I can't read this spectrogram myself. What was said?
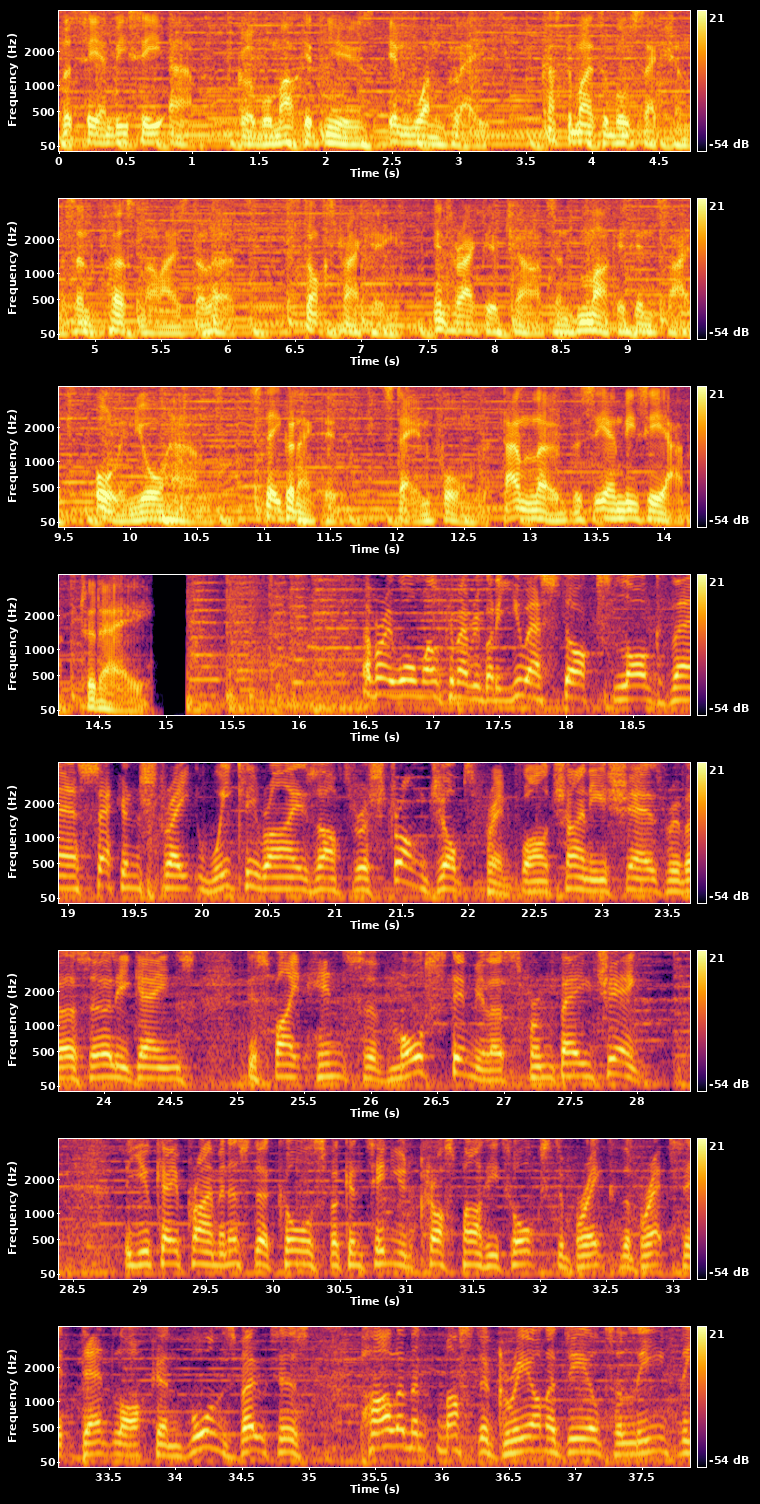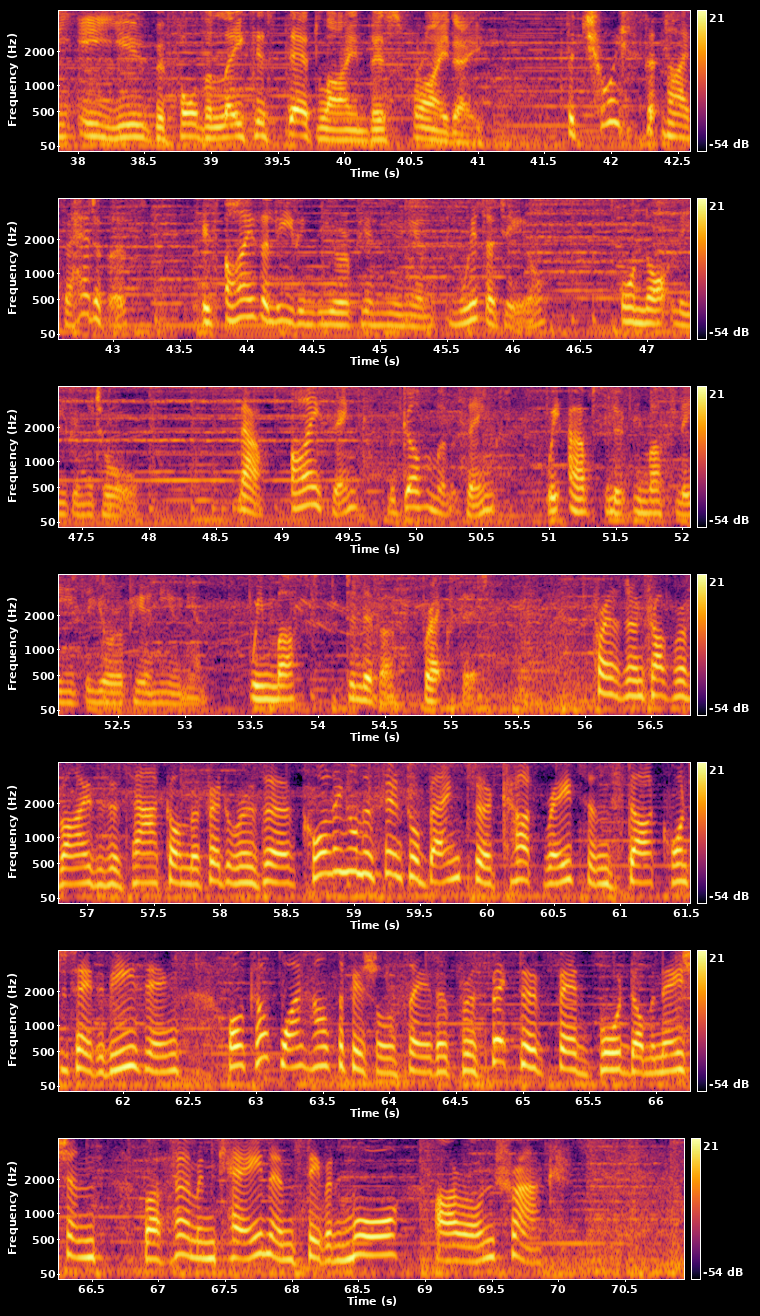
The CNBC app. Global market news in one place. Customizable sections and personalized alerts. Stocks tracking, interactive charts, and market insights all in your hands. Stay connected. Stay informed. Download the CNBC app today. A very warm welcome, everybody. US stocks log their second straight weekly rise after a strong jobs print, while Chinese shares reverse early gains despite hints of more stimulus from Beijing. The UK Prime Minister calls for continued cross party talks to break the Brexit deadlock and warns voters Parliament must agree on a deal to leave the EU before the latest deadline this Friday. The choice that lies ahead of us is either leaving the European Union with a deal or not leaving at all. Now, I think, the government thinks, we absolutely must leave the European Union. We must deliver Brexit. President Trump revises attack on the Federal Reserve, calling on the central bank to cut rates and start quantitative easing, while top White House officials say the prospective Fed board nominations for Herman Cain and Stephen Moore are on track.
